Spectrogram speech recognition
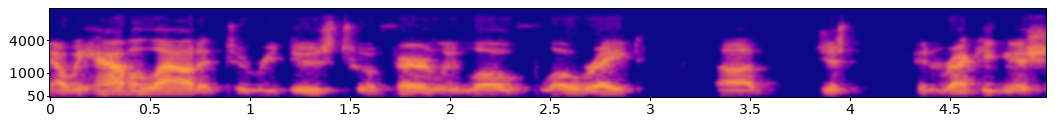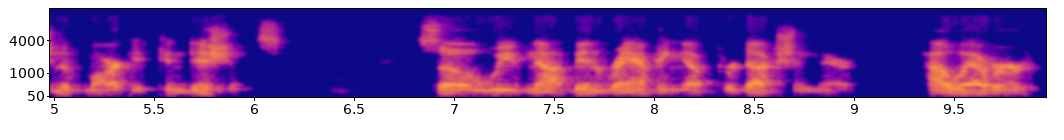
Now, we have allowed it to reduce to a fairly low flow rate uh, just in recognition of market conditions. So we've not been ramping up production there. However,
